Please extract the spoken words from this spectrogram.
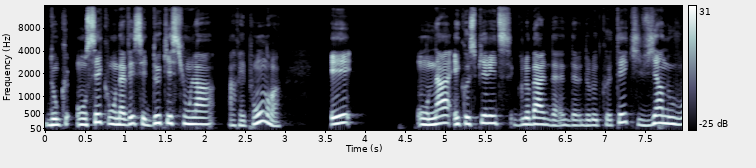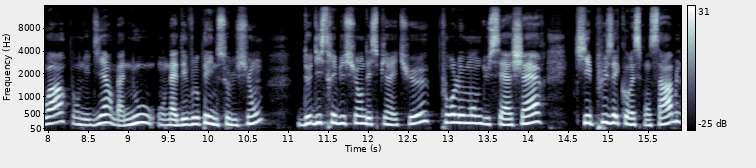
Donc on sait qu'on avait ces deux questions là à répondre et on a EcoSpirits Global de, de, l'autre côté qui vient nous voir pour nous dire bah nous on a développé une solution de distribution des spiritueux pour le monde du CHR qui est plus éco-responsable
